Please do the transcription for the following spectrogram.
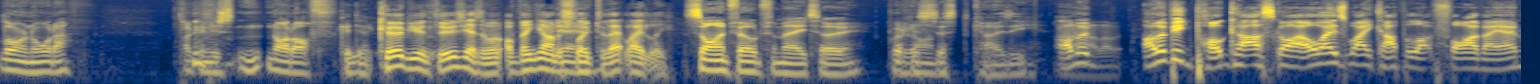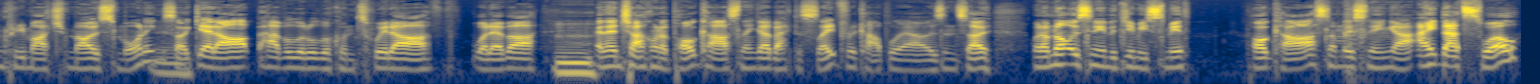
Law and Order. I can just n- nod off. Can you curb your enthusiasm? I've been going to Yeah. sleep to that lately. Seinfeld for me, too. Put it it's on. just cozy. I'm Oh, I a, love it. I'm a big podcast guy. I always wake up at like 5 a.m. pretty much most mornings. So I get up, have a little look on Twitter, whatever, Mm. and then chuck on a podcast and then go back to sleep for a couple of hours. And so when I'm not listening to the Jimmy Smith podcast, I'm listening, uh, Ain't That Swell?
